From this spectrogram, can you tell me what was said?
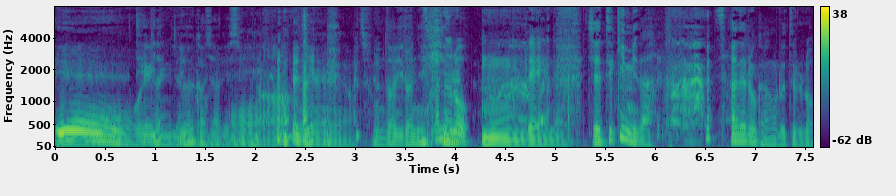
예. 오, 태휘 냉장고. 여기까지 하겠습니다. 어. 네. 좀더 이런 얘기. 산으로. 음, 네, 네. 제 특기입니다. 산으로 강으로 들로.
